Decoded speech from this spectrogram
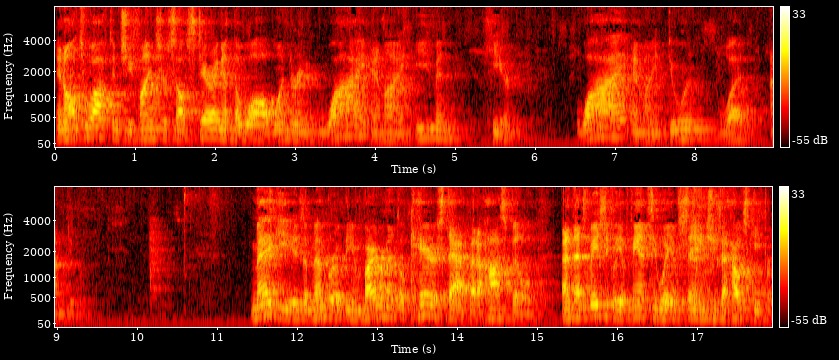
And all too often, she finds herself staring at the wall, wondering, why am I even here? Why am I doing what I'm doing? Maggie is a member of the environmental care staff at a hospital and that's basically a fancy way of saying she's a housekeeper.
